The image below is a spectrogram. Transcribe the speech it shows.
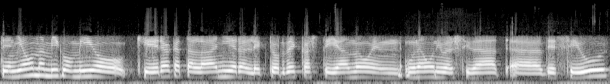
Tenía un amigo mío que era catalán y era lector de castellano en una universidad ah, de Seúl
